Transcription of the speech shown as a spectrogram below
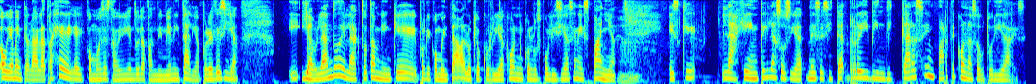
obviamente hablaba de la tragedia y cómo se está viviendo la pandemia en Italia, pero él decía, y, hablando del acto también que, porque comentaba lo que ocurría con, con los policías en España, es que la gente y la sociedad necesita reivindicarse en parte con las autoridades.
